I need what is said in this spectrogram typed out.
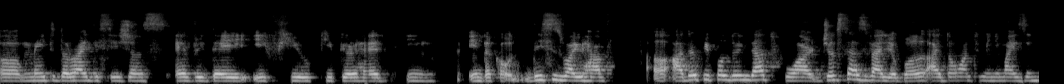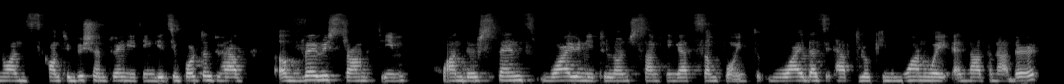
uh, made the right decisions every day if you keep your head in in the code. This is why you have uh, other people doing that who are just as valuable. I don't want to minimize anyone's contribution to anything. It's important to have a very strong team who understands why you need to launch something at some point. Why does it have to look in one way and not another?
